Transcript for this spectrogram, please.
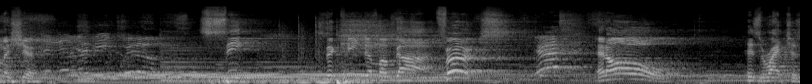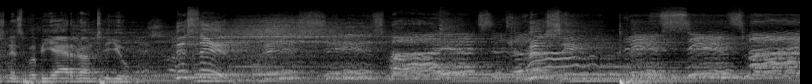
Promise you. Seek the kingdom of God first, and all His righteousness will be added unto you. This is. This is my exodus. This is. This is my.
